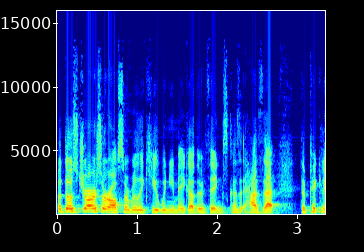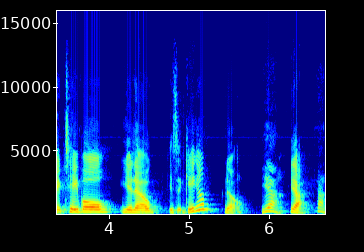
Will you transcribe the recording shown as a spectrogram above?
But those jars are also really cute when you make other things because it has that the picnic table. You know, is it gingham? No. Yeah, Yeah. yeah.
